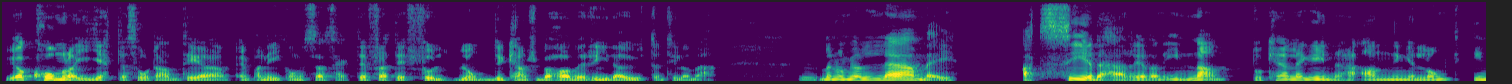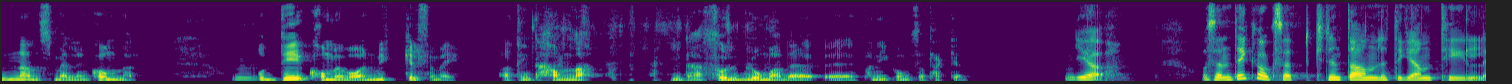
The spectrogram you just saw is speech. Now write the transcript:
Jag kommer att ha jättesvårt att hantera en panikångestattack, det är för att det är fullt blom. Du kanske behöver rida ut den till och med. Mm. Men om jag lär mig att se det här redan innan, då kan jag lägga in den här andningen långt innan smällen kommer. Mm. Och det kommer vara en nyckel för mig, att inte hamna i den här fullblommade eh, panikångestattacken. Ja, och sen tänker jag också att knyta an lite grann till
